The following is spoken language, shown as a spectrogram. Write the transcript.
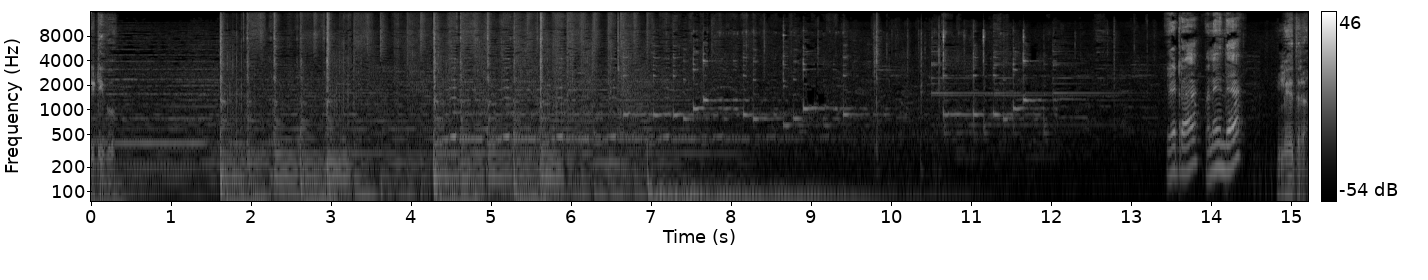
ఇటిగు ఏట్రా పని అయిందా లేదురా.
